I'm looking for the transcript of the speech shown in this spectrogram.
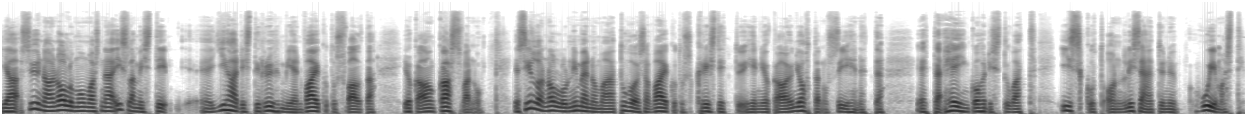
ja syynä on ollut muun muassa nämä islamisti jihadistiryhmien vaikutusvalta, joka on kasvanut. Ja silloin on ollut nimenomaan tuhoisa vaikutus kristittyihin, joka on johtanut siihen, että että heihin kohdistuvat iskut on lisääntynyt huimasti.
